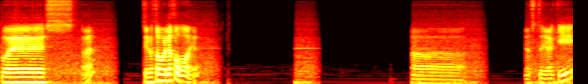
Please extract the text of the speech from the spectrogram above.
pues... A ver. Si no está muy lejos, voy, ¿eh? Ah, yo estoy aquí.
